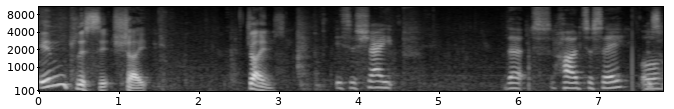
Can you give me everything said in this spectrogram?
implicit shape? James. It's a shape that's hard to see or It's-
